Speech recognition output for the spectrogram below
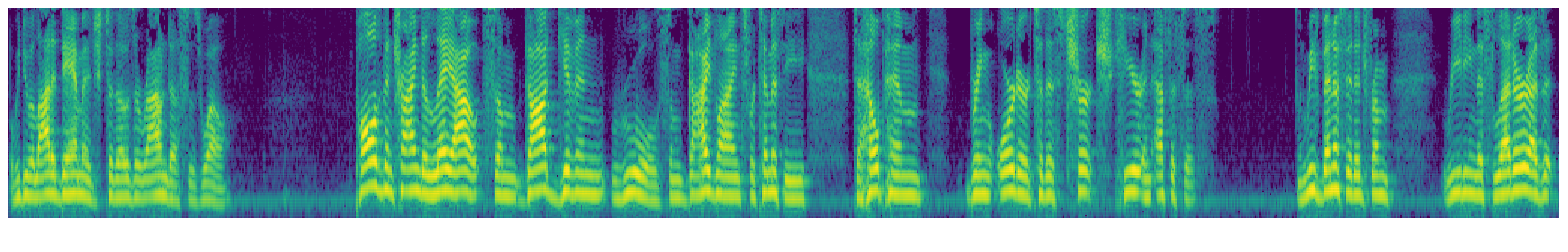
but we do a lot of damage to those around us as well. Paul's been trying to lay out some God given rules, some guidelines for Timothy to help him bring order to this church here in Ephesus. And we've benefited from reading this letter as it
